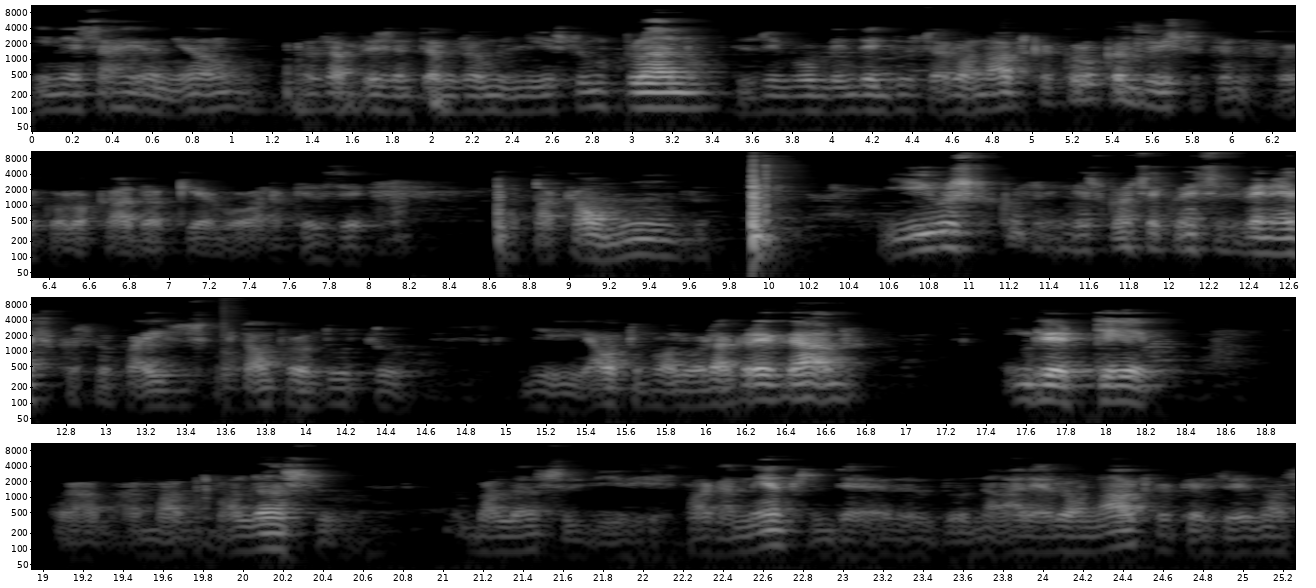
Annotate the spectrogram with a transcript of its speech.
e nessa reunião nós apresentamos ao ministro um plano de desenvolvimento da indústria aeronáutica, colocando isso que não foi colocado aqui agora, quer dizer, atacar o mundo. E, os, e as consequências benéficas para o país, exportar um produto de alto valor agregado, inverter o balanço balanço de pagamentos na área aeronáutica, quer dizer, nós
